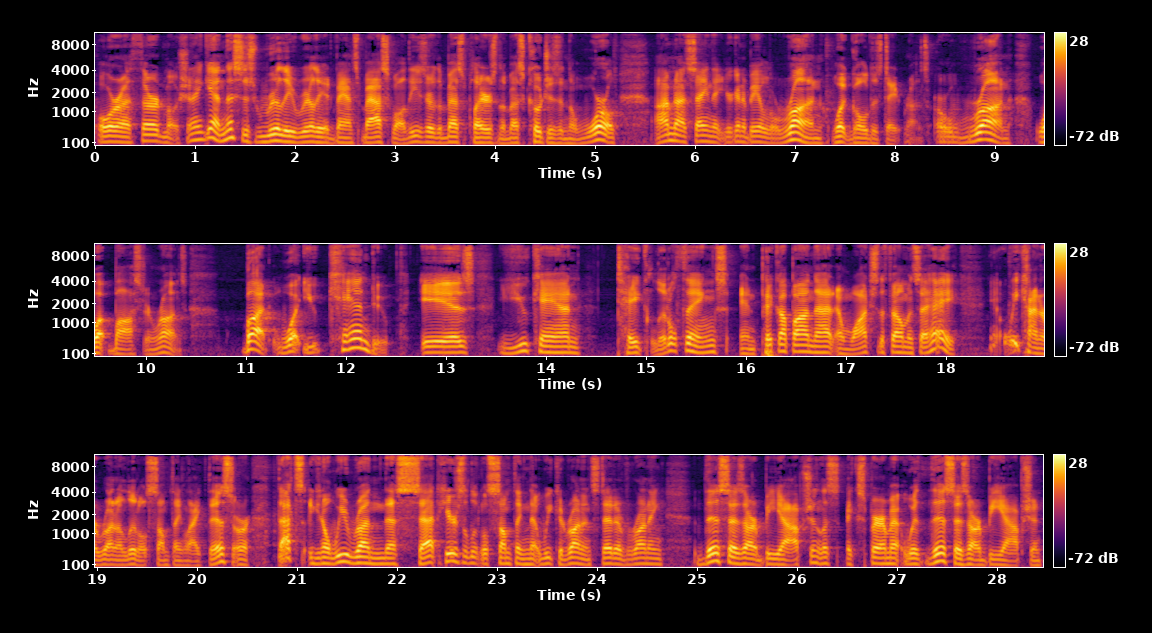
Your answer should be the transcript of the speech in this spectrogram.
or a third motion. And again, this is really, really advanced basketball. These are the best players and the best coaches in the world. I'm not saying that you're going to be able to run what Golden State runs or run what Boston runs. But what you can do is you can take little things and pick up on that and watch the film and say, hey, you know, we kind of run a little something like this, or that's, you know, we run this set. Here's a little something that we could run instead of running this as our B option. Let's experiment with this as our B option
